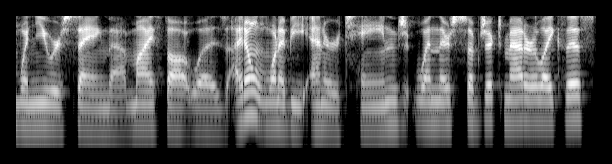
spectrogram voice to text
when you were saying that, my thought was I don't want to be entertained when there's subject matter like this.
